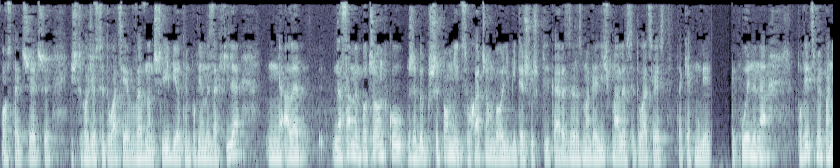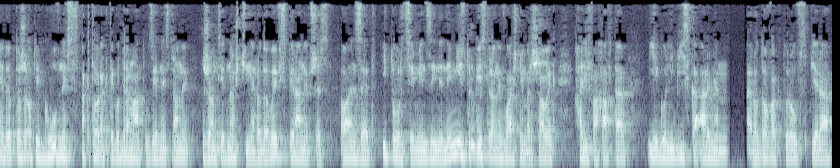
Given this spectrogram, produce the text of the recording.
postać rzeczy, jeśli chodzi o sytuację wewnątrz Libii. O tym powiemy za chwilę. Ale na samym początku, żeby przypomnieć słuchaczom, bo o Libii też już kilka razy rozmawialiśmy, ale sytuacja jest, tak jak mówię, płynna. Powiedzmy, panie doktorze, o tych głównych aktorach tego dramatu. Z jednej strony rząd jedności narodowej, wspierany przez ONZ i Turcję między innymi, z drugiej strony właśnie marszałek Halifa Haftar i jego libijska armia narodowa, którą wspiera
